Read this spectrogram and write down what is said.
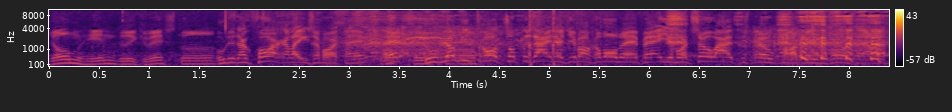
Jan Hendrik Wester. Hoe dit ook voorgelezen wordt, hè? hè? Hoef je ook niet trots op te zijn als je wat gewonnen hebt, hè? En je wordt zo uitgesproken, mag ik even voorstellen.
